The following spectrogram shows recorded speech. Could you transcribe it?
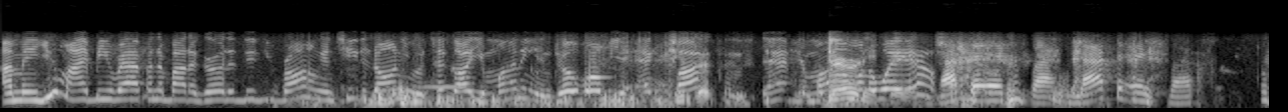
I mean, you might be rapping about a girl that did you wrong and cheated on you and took all your money and drove over your Xbox and stabbed your mom on the way bitch. out. Not the Xbox. Not the Xbox.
